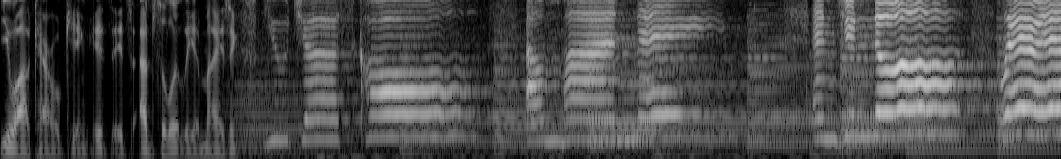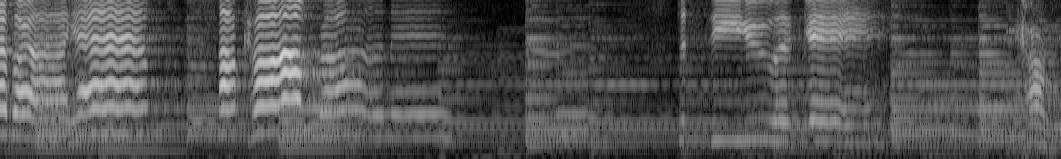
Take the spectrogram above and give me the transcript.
you are Carole King. It, it's absolutely amazing. You just call out my name, and you know wherever I am, I'll come running to see you again. Carol.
